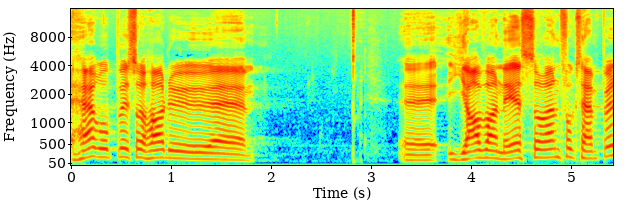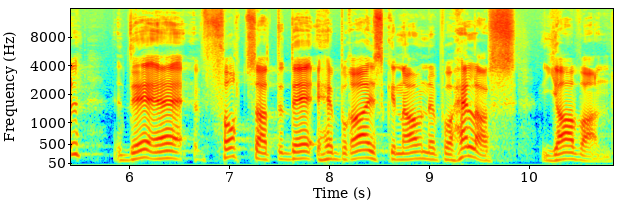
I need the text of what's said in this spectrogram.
her oppe så har du eh, eh, javaneseren, f.eks. Det er fortsatt det hebraiske navnet på Hellas, Javan,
